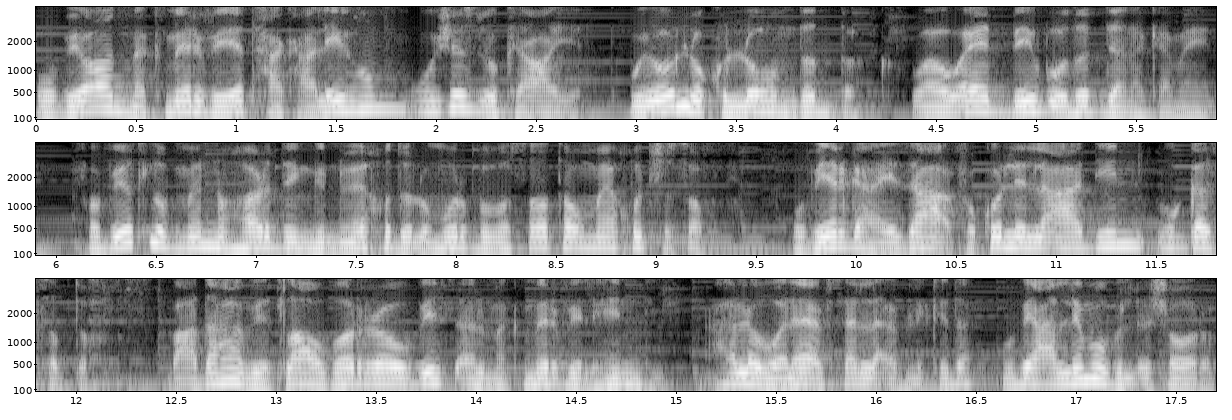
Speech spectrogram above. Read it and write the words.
وبيقعد ماكميرفي يضحك عليهم وشيزويك يعيط ويقول له كلهم ضدك وأوقات بيبقوا ضدي أنا كمان. فبيطلب منه هاردنج إنه ياخد الأمور ببساطة وما ياخدش صف وبيرجع يزعق في كل اللي قاعدين والجلسة بتخلص. بعدها بيطلعوا بره وبيسأل ماكميرفي الهندي هل هو لعب سلة قبل كده؟ وبيعلمه بالإشارة.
